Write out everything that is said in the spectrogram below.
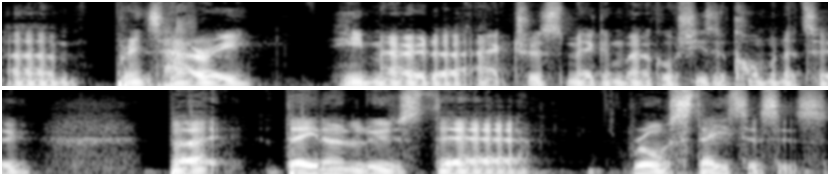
Um, Prince Harry, he married an actress, Meghan Markle, she's a commoner too. But they don't lose their royal statuses,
